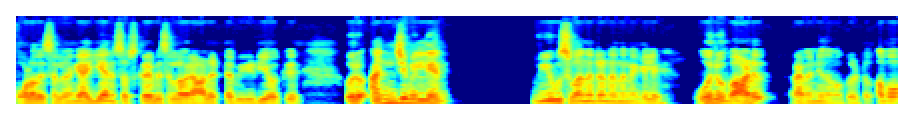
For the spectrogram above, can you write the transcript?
ഫോളോവേഴ്സ് അല്ലെങ്കിൽ അയ്യായിരം സബ്സ്ക്രൈബേഴ്സ് ഉള്ള ഒരാളിട്ട വീഡിയോക്ക് ഒരു അഞ്ച് മില്യൺ വ്യൂസ് വന്നിട്ടുണ്ടെന്നുണ്ടെങ്കിൽ ഒരുപാട് റവന്യൂ നമുക്ക് കിട്ടും. അപ്പോൾ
